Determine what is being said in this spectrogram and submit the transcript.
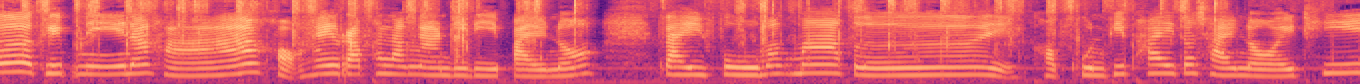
อร์คลิปนี้นะคะ ขอให้รับพลังงานดีๆ ไปเนาะใจฟูมากๆเลย ขอบคุณพี่ไพ่เจ้าชายน้อยที่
